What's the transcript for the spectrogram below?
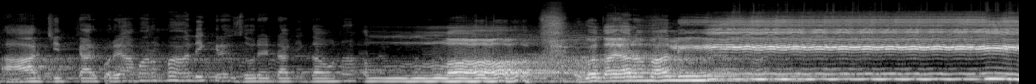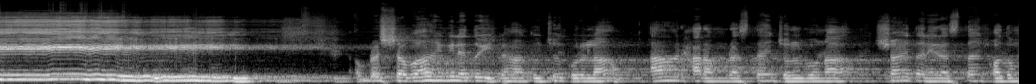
আর চিৎকার করে আমার মালিকের জোরে ডাক দাও না আল্লাহ। গো দয়ার মালিক। আমরা সবাই মিলে দুইটা হাত উঁচু করলাম। আর হারাম রাস্তায় চলবো না, শয়তানের রাস্তায় কদম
